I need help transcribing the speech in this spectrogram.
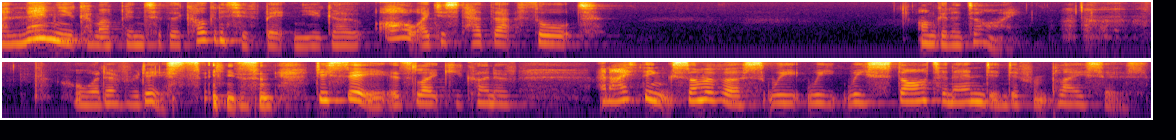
And then you come up into the cognitive bit and you go, oh, I just had that thought I'm going to die. Or whatever it is. Do you see? It's like you kind of. And I think some of us, we, we, we start and end in different places.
